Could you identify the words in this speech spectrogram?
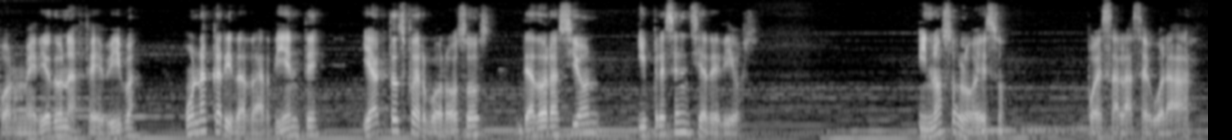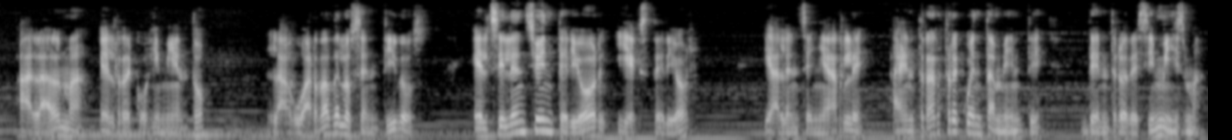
por medio de una fe viva, una caridad ardiente y actos fervorosos de adoración y presencia de Dios. Y no solo eso, pues al asegurar al alma el recogimiento, la guarda de los sentidos, el silencio interior y exterior, y al enseñarle a entrar frecuentemente dentro de sí misma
